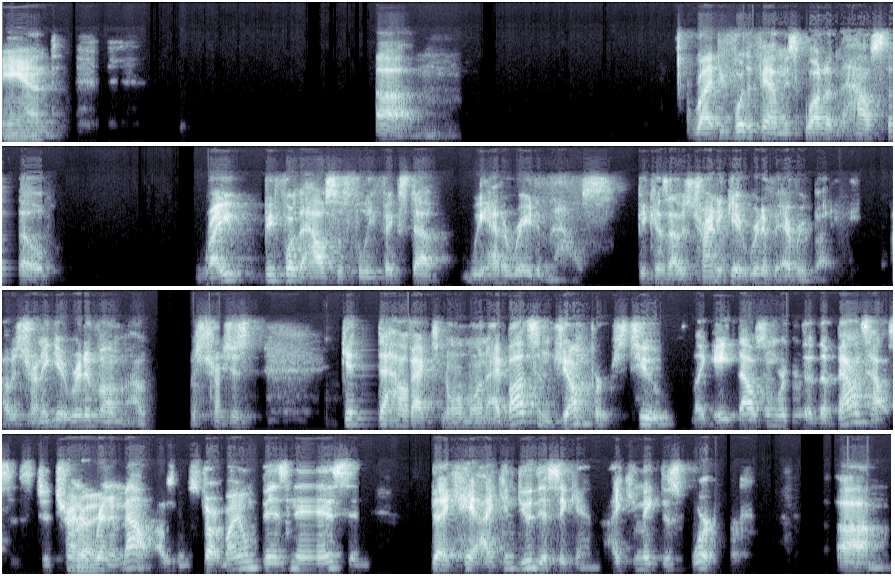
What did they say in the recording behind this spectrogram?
And um, right before the family squatted in the house, though, right before the house was fully fixed up, we had a raid in the house because I was trying to get rid of everybody. I was trying to get rid of them. I was trying to just get the house back to normal. And I bought some jumpers too, like 8,000 worth of the bounce houses to try Right. to rent them out. I was going to start my own business and be like, hey, I can do this again. I can make this work. Um,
